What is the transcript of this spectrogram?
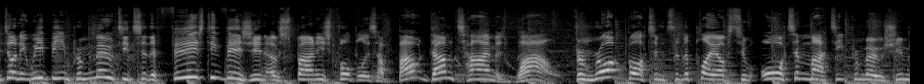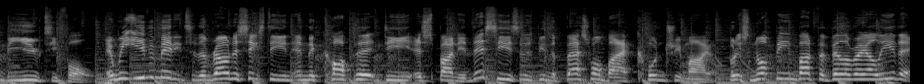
done it. We've been promoted to the first division of Spanish football. It's about damn time as well. From rock bottom to the playoffs to automatic promotion, beautiful. And we even made it to the round of 16 in the Copa de España. This season has been the best one by a country mile. But it's not been bad for Villarreal either.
